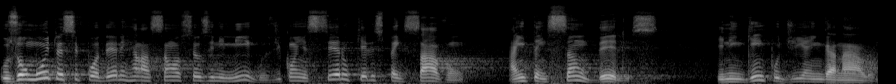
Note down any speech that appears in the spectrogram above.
Usou muito esse poder em relação aos seus inimigos, de conhecer o que eles pensavam, a intenção deles, e ninguém podia enganá-lo.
